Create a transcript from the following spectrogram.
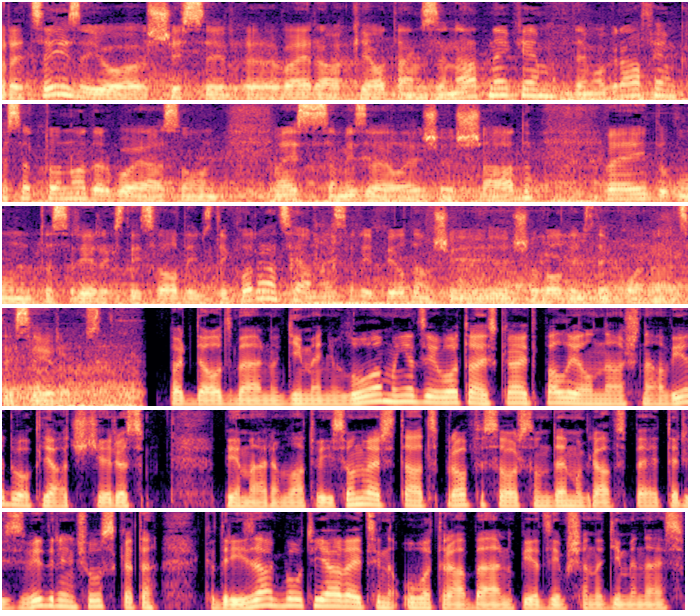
precīzi, jo šis ir eh, vairāk jautājums zinātniekiem, demogrāfiem, kas ar to nodarbojās. Mēs esam izvēlējušies šādu veidu, un tas ir ierakstīts valdības deklarācijā. Mēs arī pildām šī, šo valdības deklarācijas ierakstu. Par daudzbērnu ģimeņu lomu iedzīvotāju skaita palielināšanā viedokļi atšķiras. Piemēram, Latvijas Universitātes profesors un demogrāfs Pēteris Zvidriņš uzskata, ka drīzāk būtu jāveicina otrā bērna piedzimšana ģimenēs.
